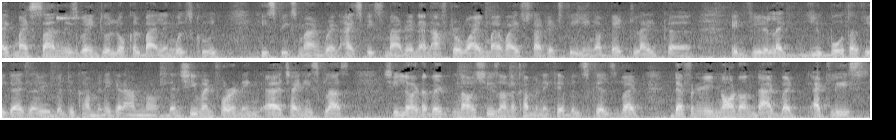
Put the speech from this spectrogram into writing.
Like my son is going to a local bilingual school. He speaks mandarin i speak mandarin. And after a while my wife started feeling a bit like uh, inferior like you both of you guys are able to communicate. I'm not. Then she went for an uh, chinese class. She learned a bit. Now she's on a communicable skills but definitely not on that. But at least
